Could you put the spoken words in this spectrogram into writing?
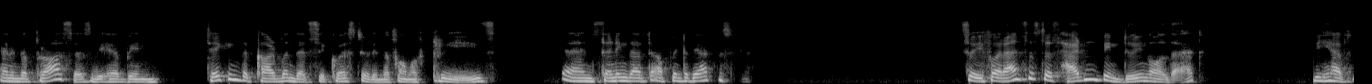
And in the process, we have been taking the carbon that's sequestered in the form of trees and sending that up into the atmosphere. So, if our ancestors hadn't been doing all that, we have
